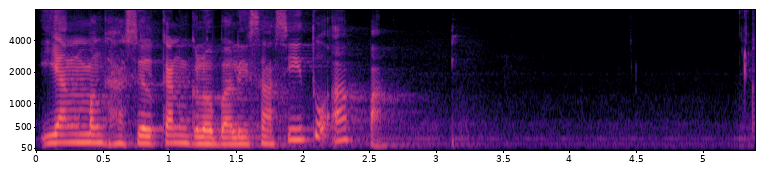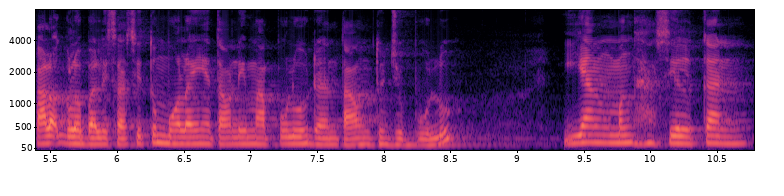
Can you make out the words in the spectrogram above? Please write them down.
yang menghasilkan globalisasi itu apa? Kalau globalisasi itu mulainya tahun 50 dan tahun 70, yang menghasilkan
